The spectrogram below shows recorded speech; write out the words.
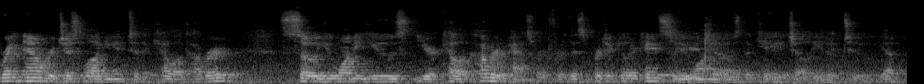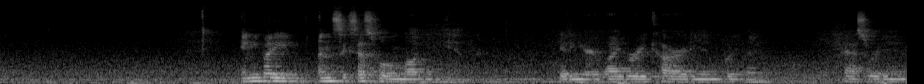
right now, we're just logging into the Kellogg Hubbard. So you want to use your Kellogg Hubbard password for this particular case, so you want to use the KHL 802, yep. Anybody unsuccessful in logging in? Getting your library card in, putting the password in?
